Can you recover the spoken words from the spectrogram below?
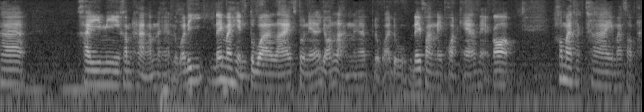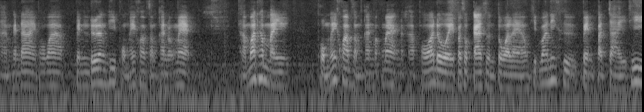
ถ้าใครมีคำถามนะฮะหรือว่าได้ได้มาเห็นตัวไลฟ์ตัวนี้ย้อนหลังนะครับ หรือว่าดูได้ฟังในพอดแคสต์เนี่ยก็เข้ามาทักทายมาสอบถามกันได้ เพราะว่าเป็นเรื่องที่ผมให้ความสำคัญมากๆ ถามว่าทำไมผมให้ความสำคัญมากๆนะครับ เพราะว่าโดยประสบการณ์ส่วนตัวแล้ว คิดว่านี่คือเป็นปัจจัยที่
